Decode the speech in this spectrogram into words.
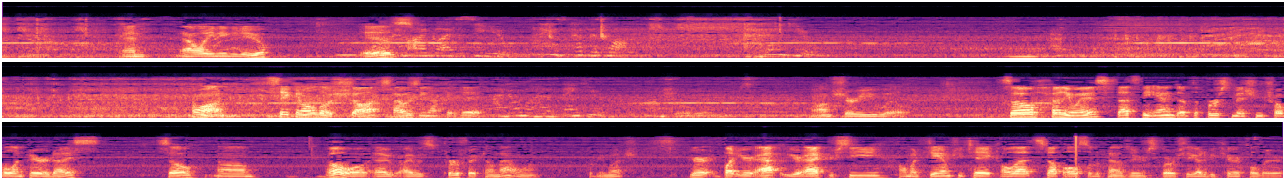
And now all you need to do is. I'm glad to see you. Please cut this off. Thank you. Come on. He's taking all those shots. How does he not get hit? I don't know how to thank you. I'm sure I'm sure you will. So, anyways, that's the end of the first mission, Trouble in Paradise. So, um, oh, I, I was perfect on that one, pretty much. Your, but your your accuracy, how much damage you take, all that stuff also depends on your score. So you got to be careful there.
